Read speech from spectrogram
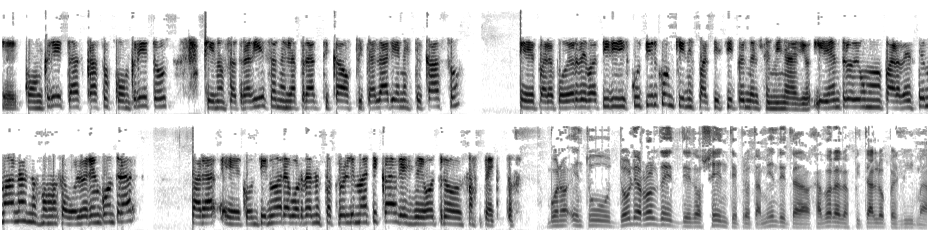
eh, concretas, casos concretos que nos atraviesan en la práctica hospitalaria en este caso, eh, para poder debatir y discutir con quienes participen del seminario. Y dentro de un par de semanas nos vamos a volver a encontrar para eh, continuar abordando esta problemática desde otros aspectos. Bueno, en tu doble rol de, de docente, pero también de trabajadora del Hospital López Lima,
